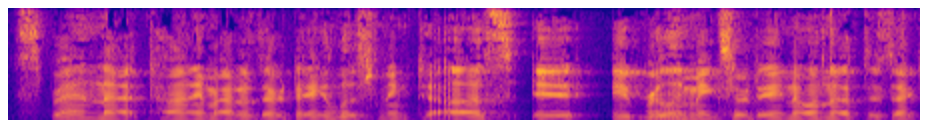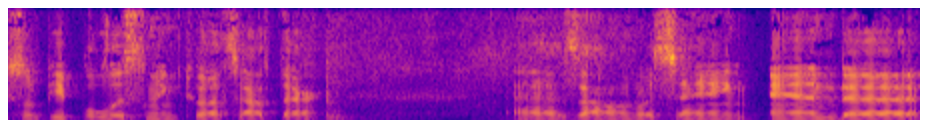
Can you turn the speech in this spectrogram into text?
spend that time out of their day listening to us. It it really makes our day knowing that there's actually people listening to us out there, as Alan was saying. And uh,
